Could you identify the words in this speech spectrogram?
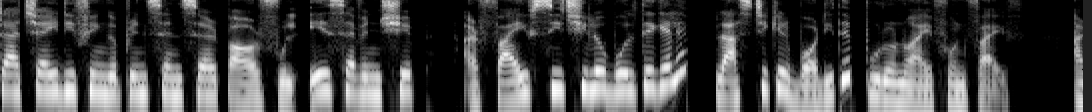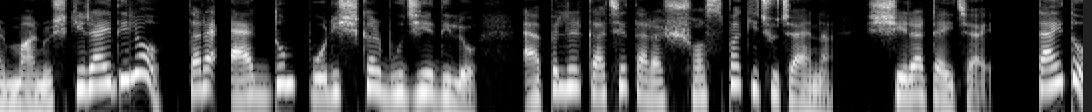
Touch ID fingerprint sensor powerful A seven chip আর ফাইভ সি ছিল বলতে গেলে প্লাস্টিকের বডিতে পুরনো আইফোন ফাইভ আর মানুষ কি রায় দিল? তারা একদম পরিষ্কার বুঝিয়ে দিল অ্যাপেলের কাছে তারা সস্পা কিছু চায় না, সেরাটাই চায়। তাই তো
